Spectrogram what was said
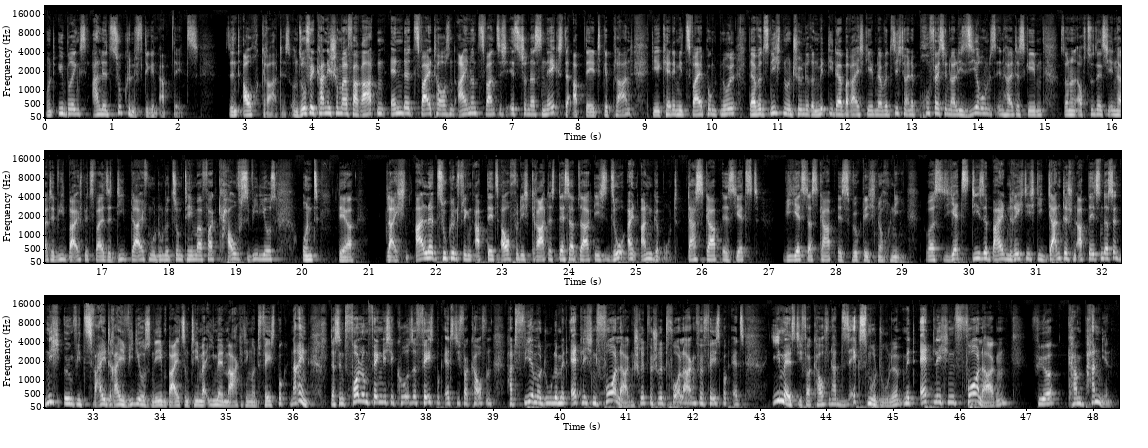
Und übrigens alle zukünftigen Updates sind auch gratis. Und so viel kann ich schon mal verraten. Ende 2021 ist schon das nächste Update geplant, die Academy 2.0. Da wird es nicht nur einen schöneren Mitgliederbereich geben, da wird es nicht nur eine Professionalisierung des Inhaltes geben, sondern auch zusätzliche Inhalte wie beispielsweise Deep Dive Module zum Thema Verkaufsvideos und dergleichen. Alle zukünftigen Updates auch für dich gratis. Deshalb sagte ich, so ein Angebot, das gab es jetzt wie jetzt das gab es wirklich noch nie. Du hast jetzt diese beiden richtig gigantischen Updates und das sind nicht irgendwie zwei, drei Videos nebenbei zum Thema E-Mail-Marketing und Facebook. Nein, das sind vollumfängliche Kurse. Facebook-Ads, die verkaufen, hat vier Module mit etlichen Vorlagen, Schritt für Schritt Vorlagen für Facebook-Ads. E-Mails, die verkaufen, hat sechs Module mit etlichen Vorlagen für Kampagnen.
